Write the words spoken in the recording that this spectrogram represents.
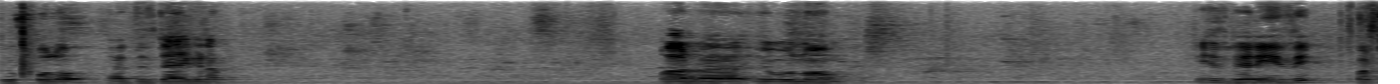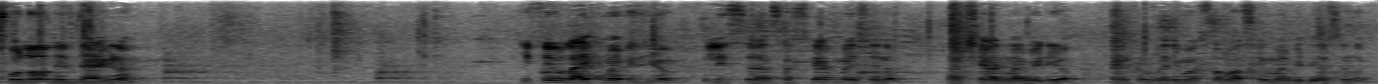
You follow have this diagram. Or uh, you know it is very easy but follow this diagram. If you like my video please uh, subscribe my channel and share my video. Thank you very much for watching my video channel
